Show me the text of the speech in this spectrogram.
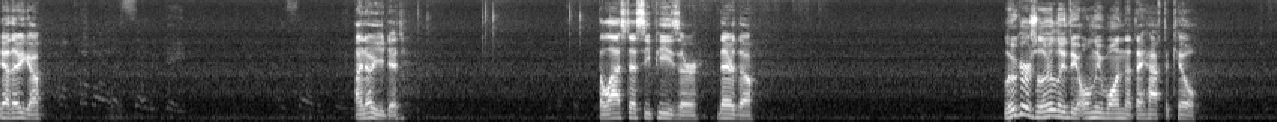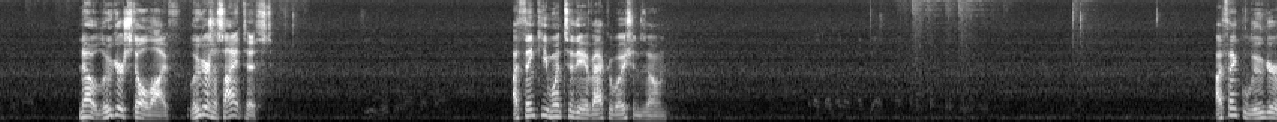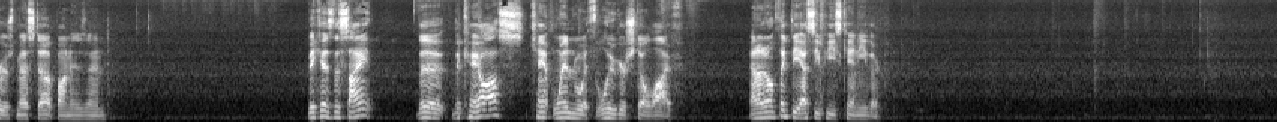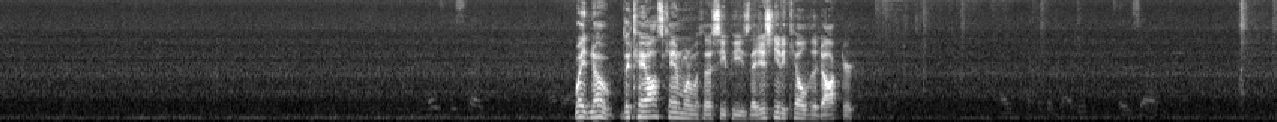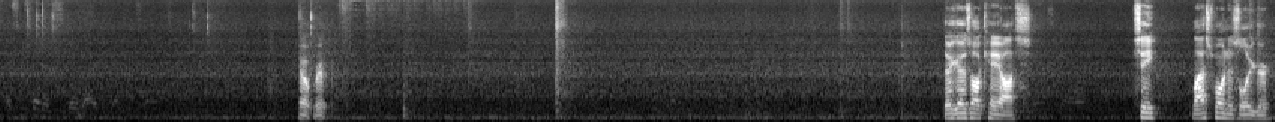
Yeah, there you go. I know you did. The last SCPs are there though. Luger's literally the only one that they have to kill. No, Luger's still alive. Luger's a scientist. I think he went to the evacuation zone. I think Luger's messed up on his end. Because the science the the chaos can't win with Luger still alive. And I don't think the SCPs can either. Wait, no, the chaos can win with SCPs. They just need to kill the doctor. Oh, rip. There goes all chaos. See, last one is Luger.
